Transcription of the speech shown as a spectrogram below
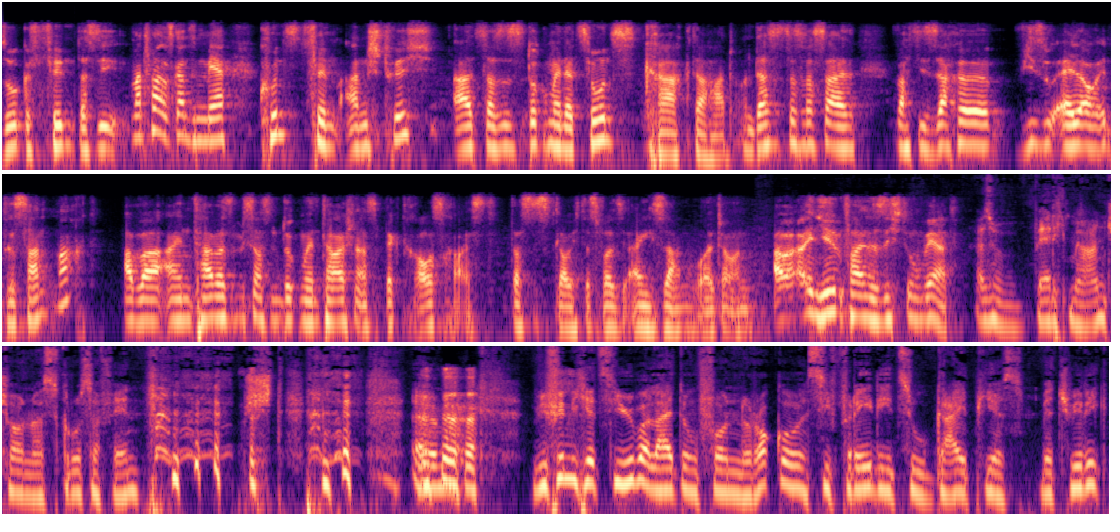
so gefilmt, dass sie manchmal das Ganze mehr Kunstfilm-Anstrich, als dass es Dokumentationscharakter hat. Und das ist das, was, halt, was die Sache visuell auch interessant macht aber einen teilweise ein bisschen aus dem dokumentarischen Aspekt rausreißt. Das ist, glaube ich, das, was ich eigentlich sagen wollte. Und, aber in jedem Fall eine Sichtung wert. Also werde ich mir anschauen als großer Fan. ähm, wie finde ich jetzt die Überleitung von Rocco Sifredi zu Guy Pierce? Wird schwierig.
